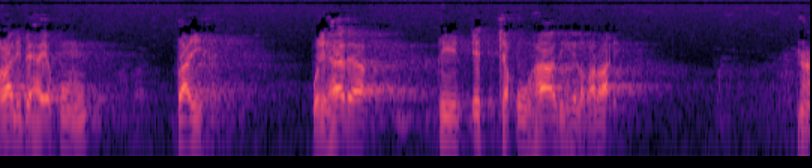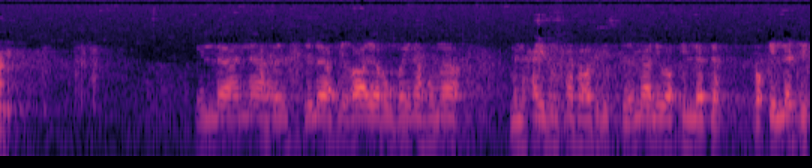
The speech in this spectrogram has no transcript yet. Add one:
غالبها يكون ضعيفا ولهذا قيل اتقوا هذه الغرائب. نعم. إلا أن أهل الاصطلاح غايروا بينهما من حيث كثرة الاستعمال وقلته وقلته.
